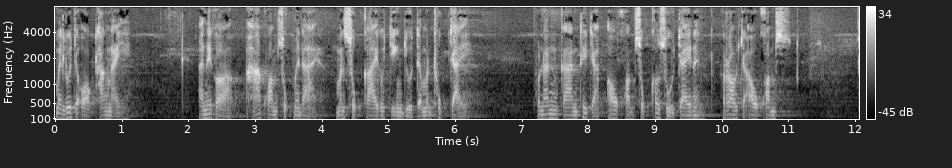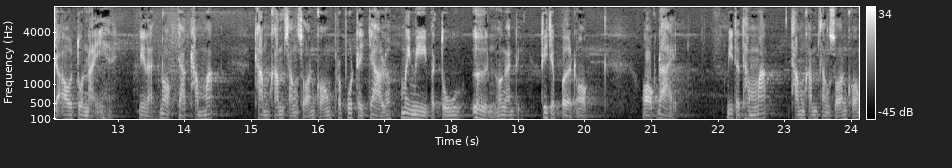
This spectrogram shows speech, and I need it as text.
ไม่รู้จะออกทางไหน อันนี้ก็หาความสุขไม่ได้ มันสุขกายก็จริงอยู่ แต่มันทุกข์ใจ เพราะนั้นการที่จะเอาความสุขเข้าสู่ใจนั้นเราจะเอาความจะเอาตัวไหนนี่แหละนอกจากธรรมะ ทำคำสั่งสอนของพระพุทธเจ้าแล้วไม่มีประตูอื่นว่างั้นที่จะเปิดออกออกได้ มีแต่ธรรมะทำคำสั่งสอนของ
